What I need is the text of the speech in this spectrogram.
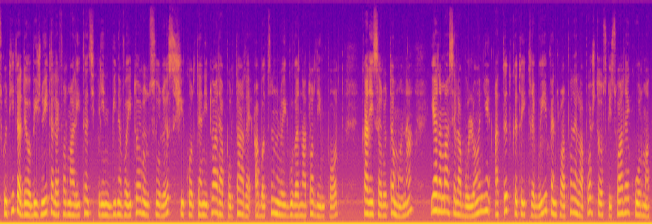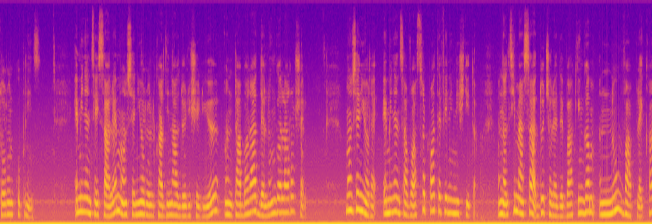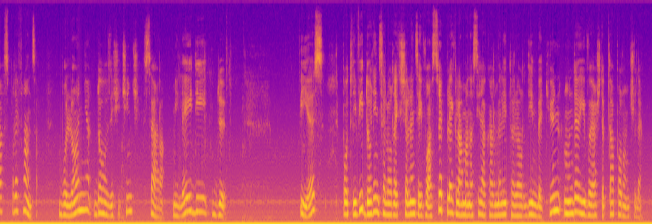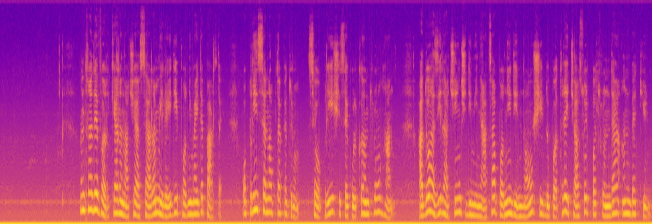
Scutită de obișnuitele formalități prin binevoitorul surâs și curtenitoarea purtare a bătrânului guvernator din port, care îi sărută mâna, ea rămase la Buloni atât cât îi trebuie pentru a pune la poștă o scrisoare cu următorul cuprins. Eminenței sale, monseniorul cardinal de Richelieu, în tabăra de lângă La Rochelle. Monseniore, eminența voastră poate fi liniștită. Înălțimea sa, ducele de Buckingham, nu va pleca spre Franța. Boulogne, 25 seara. Milady 2 P.S. Potrivit dorințelor excelenței voastre, plec la mănăstirea carmelitelor din Betiun, unde îi voi aștepta poruncile. Într-adevăr, chiar în aceea seară, Milady porni mai departe. O prinse noaptea pe drum. Se opri și se culcă într-un han. A doua zi, la cinci dimineața, porni din nou și, după trei ceasuri, pătrundea în Betiun.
